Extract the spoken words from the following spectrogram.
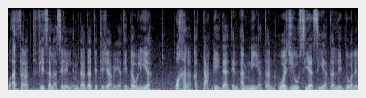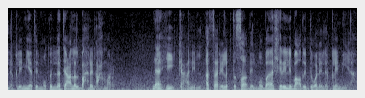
وأثرت في سلاسل الإمدادات التجارية الدولية وخلقت تعقيدات أمنية وجيوسياسية للدول الإقليمية المطلة على البحر الأحمر ناهيك عن الأثر الاقتصادي المباشر لبعض الدول الإقليمية.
